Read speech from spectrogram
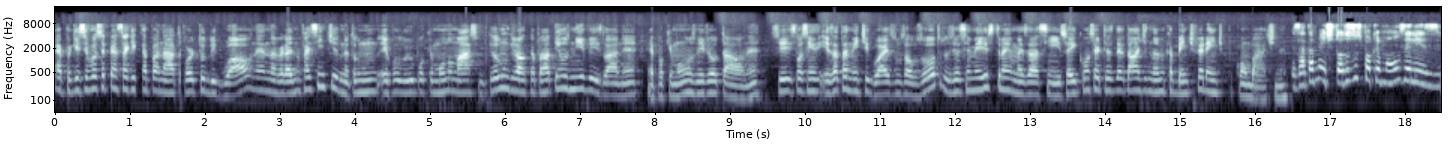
É, porque se você pensar que campeonato for tudo igual, né? Na verdade não faz sentido, né? Todo mundo evoluiu o Pokémon no máximo. Porque todo mundo que joga campeonato tem os níveis lá, né? É Pokémon os nível tal, né? Se fossem exatamente iguais uns aos outros, ia ser meio estranho. Mas assim, isso aí com certeza deve dar uma dinâmica bem diferente pro combate, né? Exatamente. Todos os pokémons, eles,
